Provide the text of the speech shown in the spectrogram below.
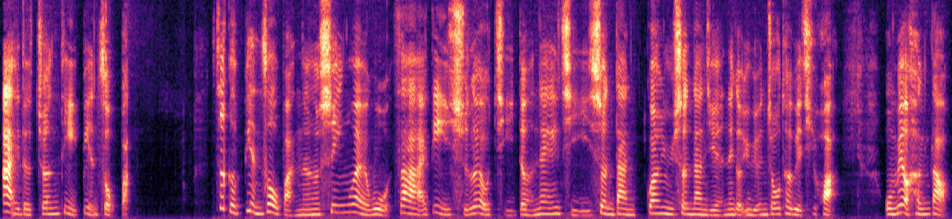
爱的真谛》变奏版。这个变奏版呢，是因为我在第十六集的那一集圣诞关于圣诞节那个语言周特别企划，我没有哼到，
